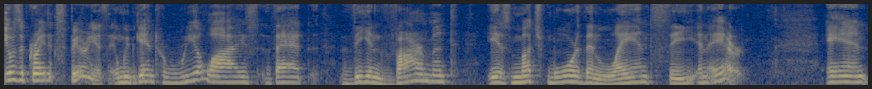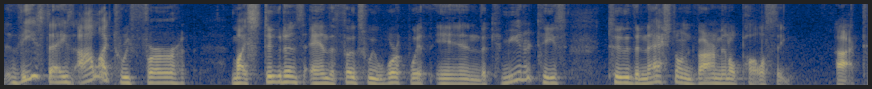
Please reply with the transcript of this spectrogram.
It was a great experience, and we began to realize that the environment is much more than land, sea, and air. And these days, I like to refer my students and the folks we work with in the communities to the National Environmental Policy Act.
